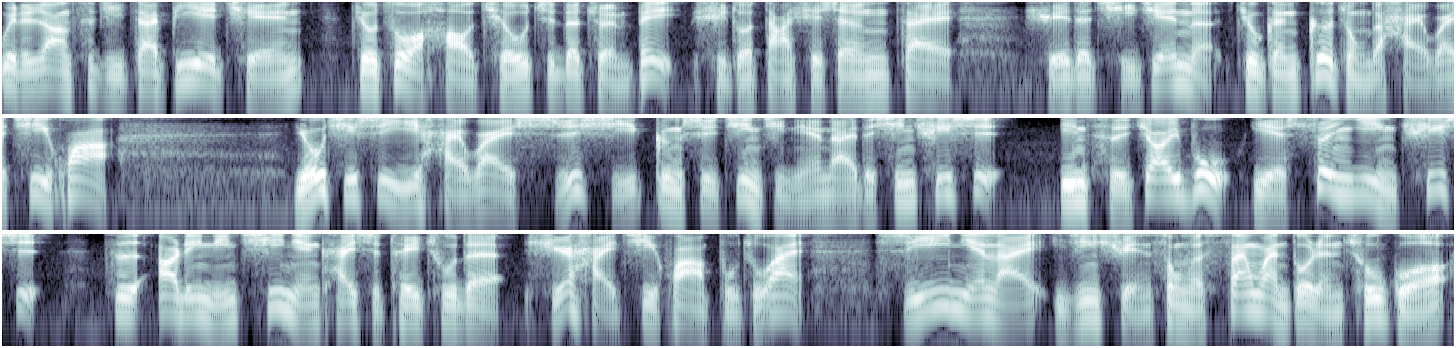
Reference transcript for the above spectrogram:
为了让自己在毕业前就做好求职的准备，许多大学生在学的期间呢，就跟各种的海外计划，尤其是以海外实习，更是近几年来的新趋势。因此，教育部也顺应趋势，自二零零七年开始推出的学海计划补助案。十一年来，已经选送了三万多人出国，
